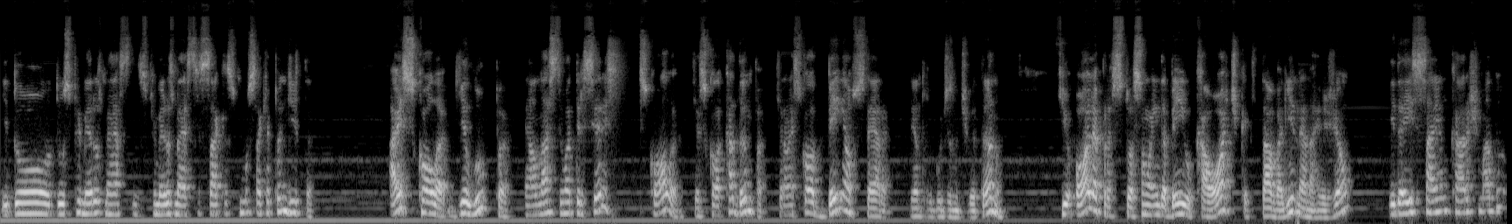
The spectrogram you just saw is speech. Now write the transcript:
E do, dos primeiros mestres, dos primeiros mestres Sakyas como Sakya Pandita. A escola Gelupa, ela nasce de uma terceira escola, que é a escola Kadampa, que era uma escola bem austera dentro do budismo tibetano, que olha para a situação ainda bem caótica que estava ali, né, na região, e daí sai um cara chamado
